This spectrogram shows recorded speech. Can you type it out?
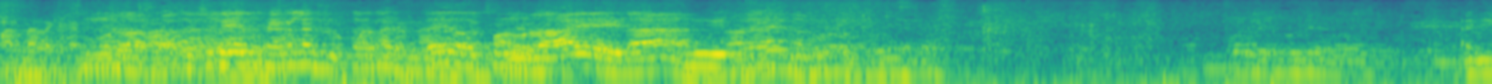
మండల అది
